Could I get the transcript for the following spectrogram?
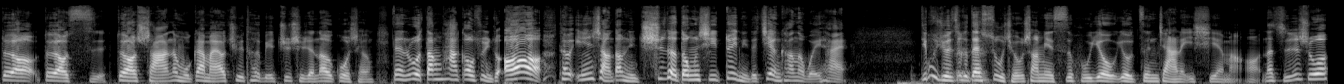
都要都要死都要杀，那我干嘛要去特别支持人道的过程？但如果当他告诉你说，哦，它会影响到你吃的东西对你的健康的危害，你不觉得这个在诉求上面似乎又又增加了一些嘛？哦，那只是说，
